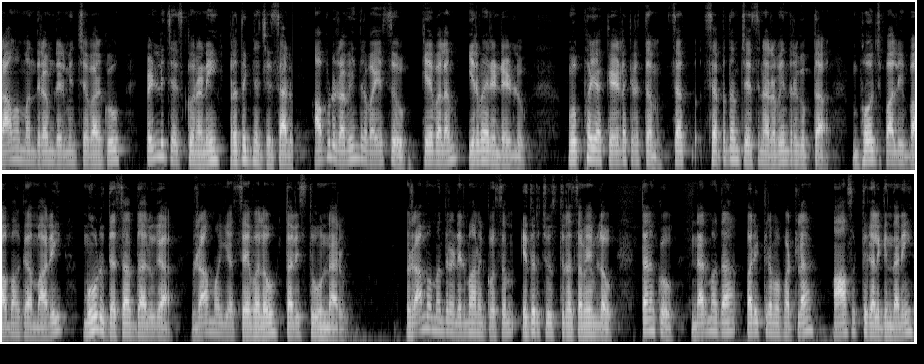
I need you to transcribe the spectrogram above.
రామ మందిరం నిర్మించే వరకు పెళ్ళి చేసుకోనని ప్రతిజ్ఞ చేశాడు. అప్పుడు రవీంద్ర వయస్సు కేవలం ఇరవై రెండేళ్ళు. ముప్పై ఒక్కేళ్ళ క్రితం శపథం చేసిన రవీంద్ర గుప్తా భోజ్పాలి బాబాగా మారి మూడు దశాబ్దాలుగా రామయ్య సేవలో తరిస్తూ ఉన్నారు. రామ మందిర నిర్మాణం కోసం ఎదురు చూస్తున్న సమయంలో తనకు నర్మదా పరిక్రమ పట్ల ఆసక్తి కలిగిందని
